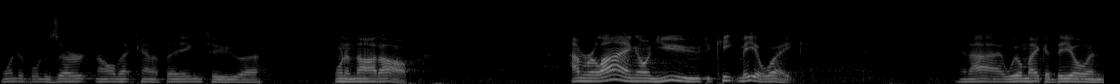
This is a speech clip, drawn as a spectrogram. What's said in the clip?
wonderful dessert, and all that kind of thing to uh, want to nod off. I'm relying on you to keep me awake. And I will make a deal and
